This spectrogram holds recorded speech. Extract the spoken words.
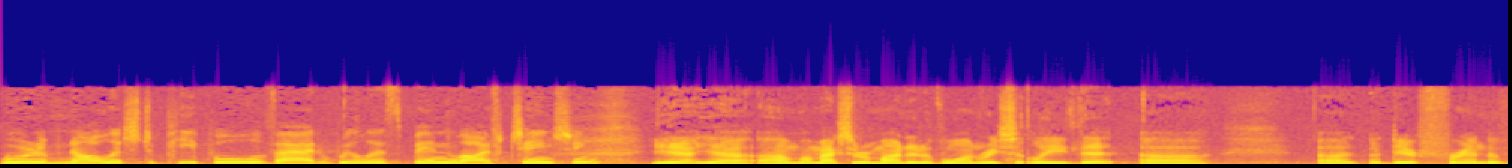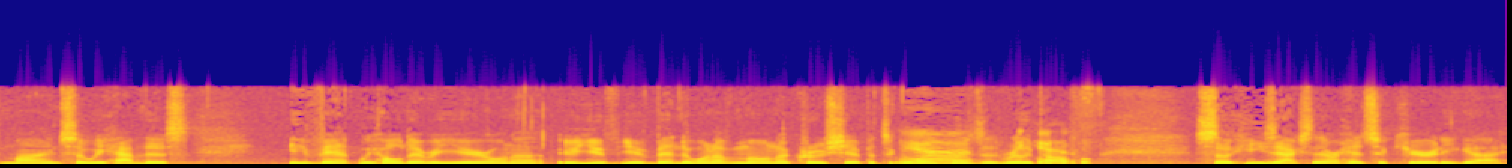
word of knowledge to people that Will has been life changing? Yeah, yeah. Um, I'm actually reminded of one recently that uh, uh, a dear friend of mine. So we have this event we hold every year on a. You've you've been to one of them on a cruise ship. It's a glory Yeah, cruise. It's really yes. powerful. So he's actually our head security guy,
